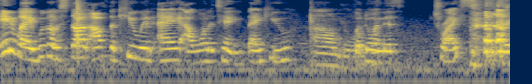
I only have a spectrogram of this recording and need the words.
anyway, we're gonna start off the Q and A. I want to tell you thank you um, for doing this trice. but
